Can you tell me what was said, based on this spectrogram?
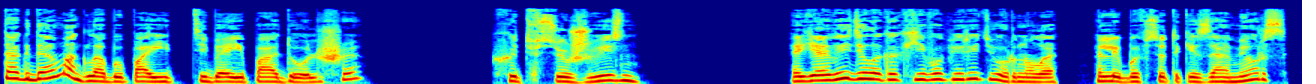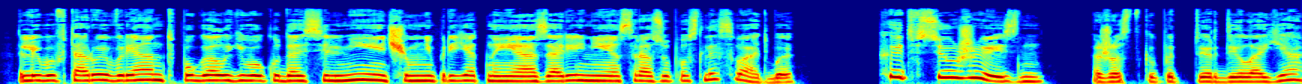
тогда могла бы поить тебя и подольше. Хоть всю жизнь. Я видела, как его передернуло. Либо все-таки замерз, либо второй вариант пугал его куда сильнее, чем неприятные озарения сразу после свадьбы. «Хоть всю жизнь», — жестко подтвердила я,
